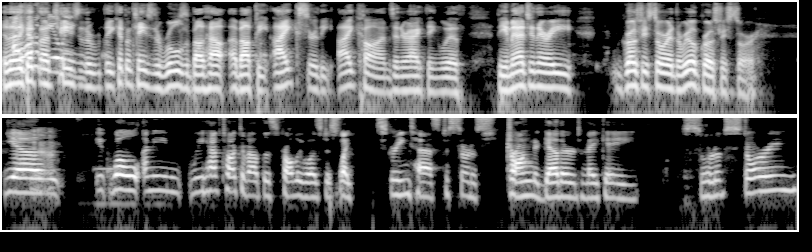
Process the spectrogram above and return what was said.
And then I they kept have a on changing the they kept on changing the rules about how about the ikes or the icons interacting with the imaginary grocery store and the real grocery store. yeah, Yeah. It, well i mean we have talked about this probably was just like screen test just sort of strung together to make a sort of story?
